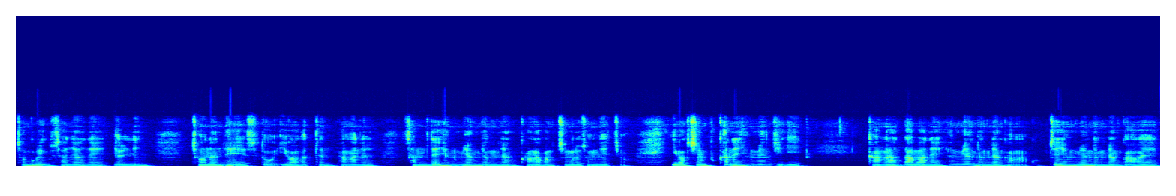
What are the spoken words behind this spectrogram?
1964년에 열린 전원회의에서도 이와 같은 방안을 3대 혁명 역량 강화 방침으로 정리했죠. 이 방침은 북한의 혁명직이 강화, 남한의 혁명 역량 강화, 국제 혁명 역량 강화에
